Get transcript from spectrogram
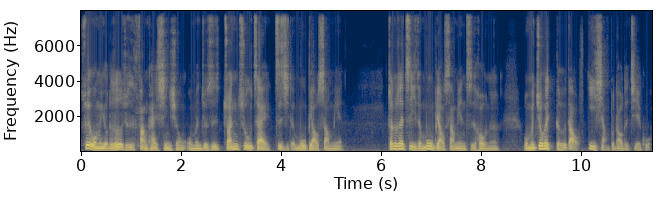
所以，我们有的时候就是放开心胸，我们就是专注在自己的目标上面，专注在自己的目标上面之后呢，我们就会得到意想不到的结果。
